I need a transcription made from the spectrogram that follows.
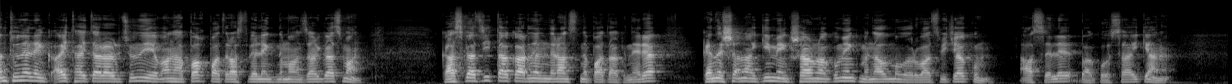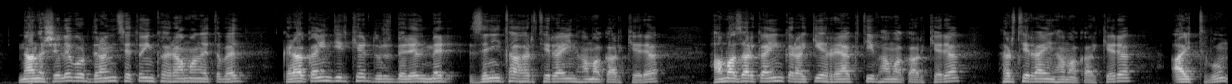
Ընդունել ենք այդ հայտարարությունը եւ անհապաղ պատրաստվել ենք նման զարգացման։ Կասկածի տակ առնել նրանց նպատակները կնշանակի մենք շարունակում ենք մնալ մոլորված վիճակում, ասել է Բակո Սահակյանը։ Նա նշել է, որ դրանից հետո ինքը հրաման է տվել քրակային դիրքեր դուրս բերել մեր զենիթահրթիռային համակարգերը, համազարգային կրակի ռեակտիվ համակարգերը, հրթիռային համակարգերը, այդ թվում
